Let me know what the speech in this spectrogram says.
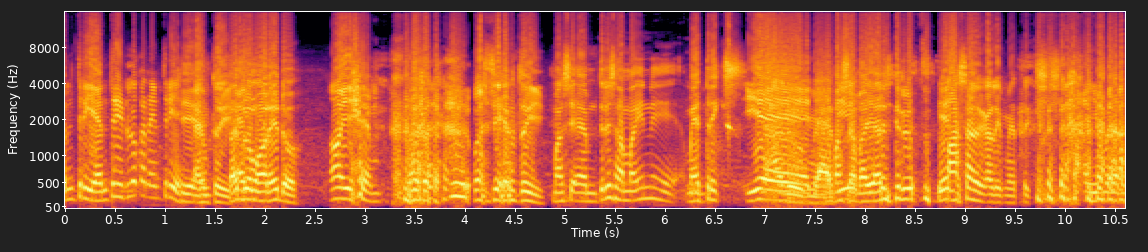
M3, M3 dulu kan M3 ya? Iya. M3. Tapi belum Oredo. Oh iya. Masih M3. Masih M3 sama ini Matrix. Iya, Aduh, jadi Masa bayarnya dulu tuh. Dia- Pasal kali Matrix. Iya bener.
